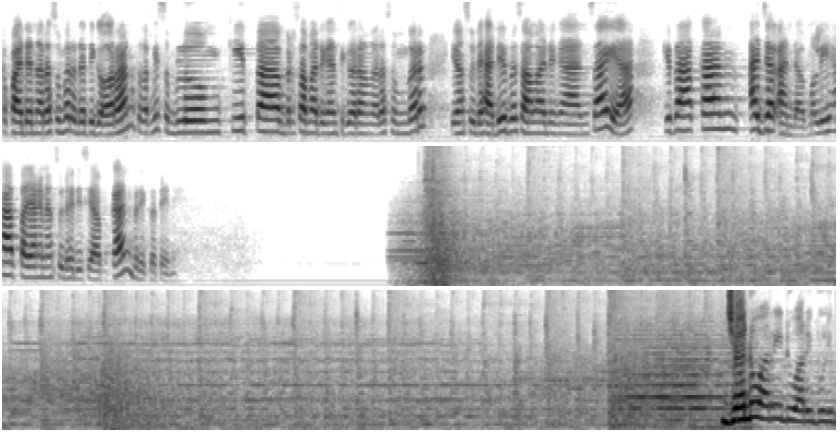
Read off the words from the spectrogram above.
kepada narasumber ada tiga orang. Tetapi sebelum kita bersama dengan tiga orang narasumber yang sudah hadir bersama dengan saya, kita akan ajak Anda melihat tayangan yang sudah disiapkan berikut ini. Januari 2015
